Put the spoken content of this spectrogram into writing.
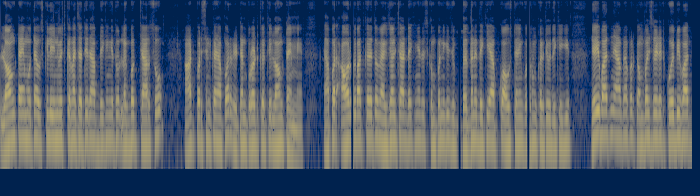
लॉन्ग टाइम होता है उसके लिए इन्वेस्ट करना चाहते थे, आप देखेंगे तो लगभग चार सौ आठ परसेंट का यहाँ पर रिटर्न प्रोवाइड करती है लॉन्ग टाइम में। यहाँ पर और भी बात करें तो मैक्सिमम चार्ट देखेंगे तो इस कंपनी की जो गर्दन है, देखिए आपको आउटस्टैंडिंग परफॉर्म करते हुए दिखेगी। यही बात नहीं, आप यहाँ पर कंपनी से रिलेटेड कोई भी बात,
